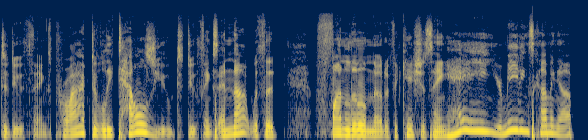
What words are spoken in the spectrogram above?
to do things, proactively tells you to do things, and not with a fun little notification saying, hey, your meeting's coming up.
